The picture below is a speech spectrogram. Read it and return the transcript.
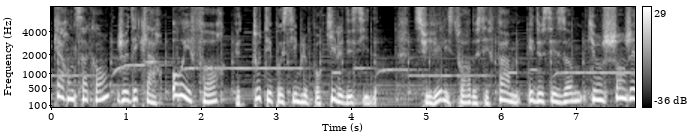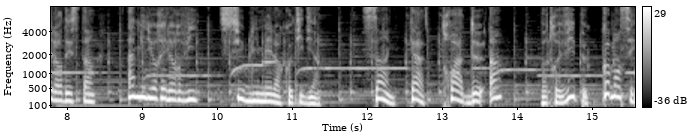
45 ans, je déclare haut et fort que tout est possible pour qui le décide. Suivez l'histoire de ces femmes et de ces hommes qui ont changé leur destin, amélioré leur vie, sublimé leur quotidien. 5, 4, 3, 2, 1, votre vie peut commencer.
